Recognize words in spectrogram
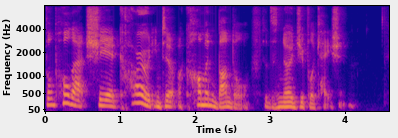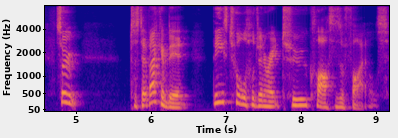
They'll pull that shared code into a common bundle so there's no duplication. So to step back a bit, these tools will generate two classes of files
